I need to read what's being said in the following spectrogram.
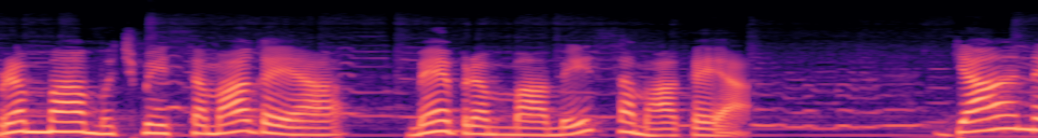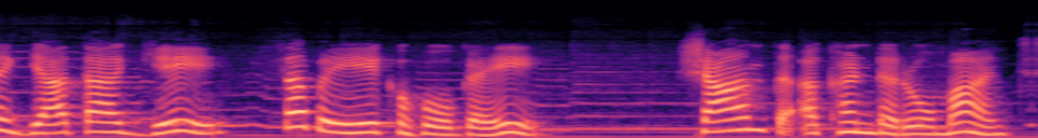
ब्रह्मा मुझमें समा गया, मैं ब्रह्मा में समा गया। ज्ञान ज्ञाता ये सब एक हो गए। शांत अखंड रोमांच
